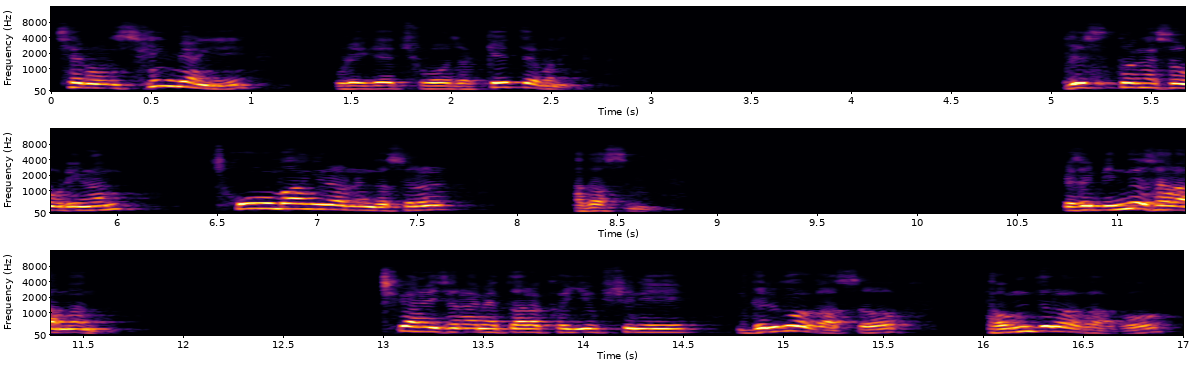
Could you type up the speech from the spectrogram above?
새로운 생명이 우리에게 주어졌기 때문입니다. 그리스도 통해서 우리는 소망이라는 것을 받았습니다. 그래서 믿는 사람은 시간이 지남에 따라 그 육신이 늙어가서 병들어가고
